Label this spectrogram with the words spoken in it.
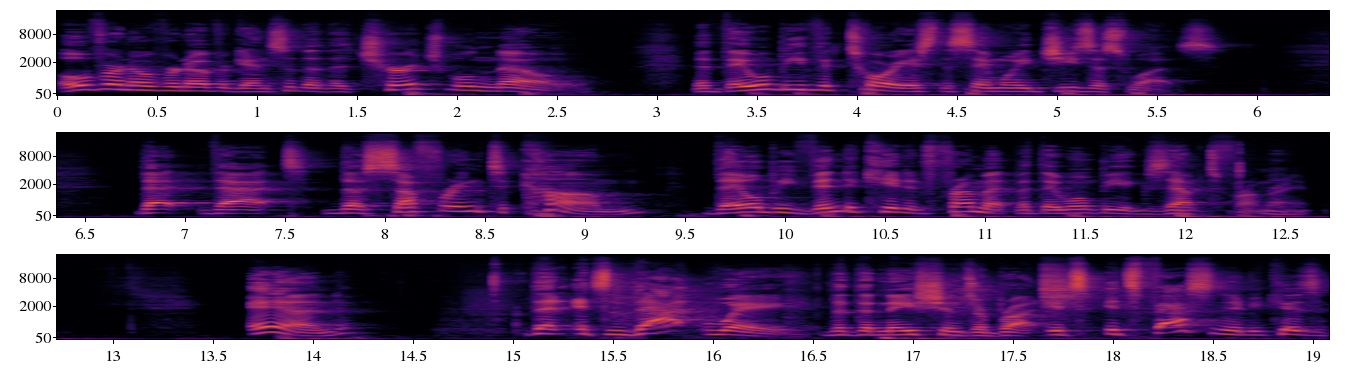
over and over and over again so that the church will know that they will be victorious the same way Jesus was. That that the suffering to come, they'll be vindicated from it, but they won't be exempt from it Right. And that it's that way that the nations are brought. It's it's fascinating because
